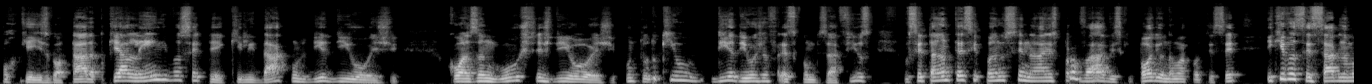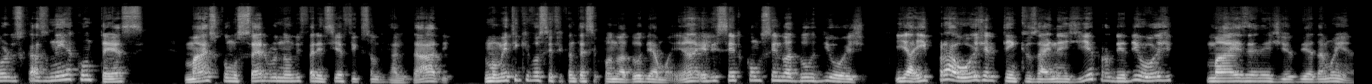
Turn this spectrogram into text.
porque esgotada, porque além de você ter que lidar com o dia de hoje com as angústias de hoje, com tudo que o dia de hoje oferece como desafios, você está antecipando cenários prováveis que podem ou não acontecer e que você sabe, na maioria dos casos, nem acontece. Mas, como o cérebro não diferencia ficção de realidade, no momento em que você fica antecipando a dor de amanhã, ele sente como sendo a dor de hoje. E aí, para hoje, ele tem que usar energia para o dia de hoje, mais energia do dia da manhã.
